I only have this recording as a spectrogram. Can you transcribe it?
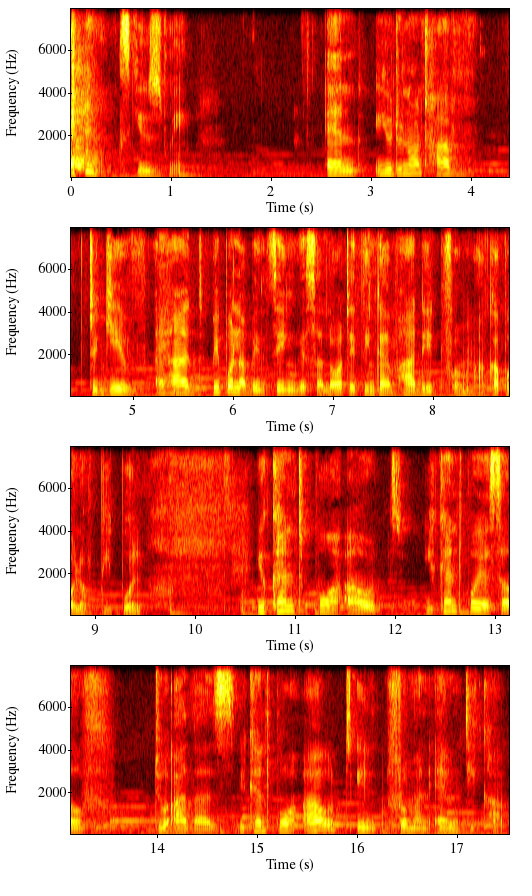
Excuse me. And you do not have to give. I had people have been saying this a lot. I think I've heard it from a couple of people. You can't pour out, you can't pour yourself to others. You can't pour out in, from an empty cup.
